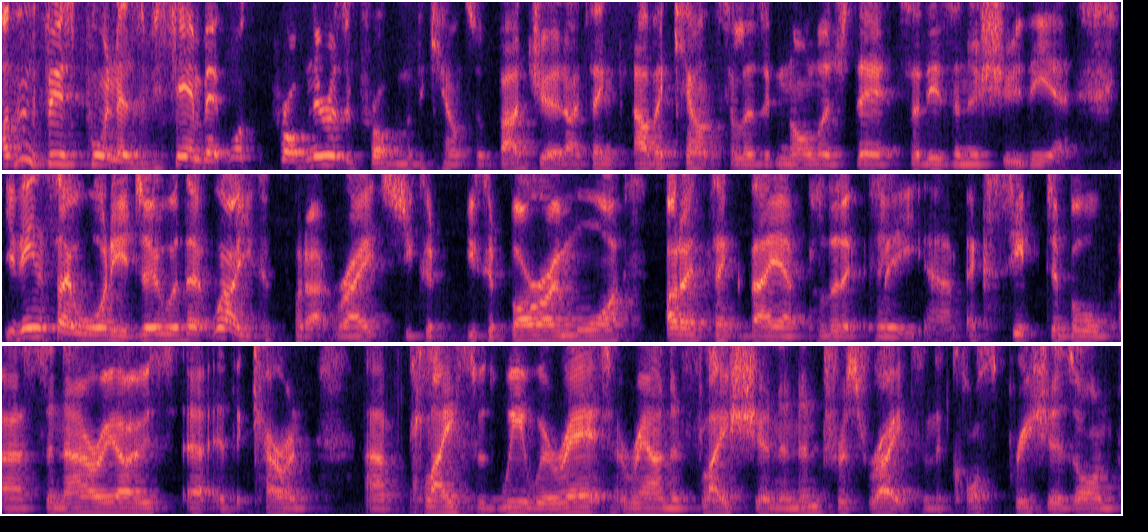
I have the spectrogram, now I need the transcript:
I think the first point is if you stand back, what's the problem? There is a problem with the council budget. I think other councillors acknowledge that, so there's an issue there. You then say, well, what do you do with it? Well, you could put up rates, you could you could borrow more. I don't think they are politically um, acceptable uh, scenarios uh, at the current uh, place with where we're at around inflation and interest rates and the cost pressures on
